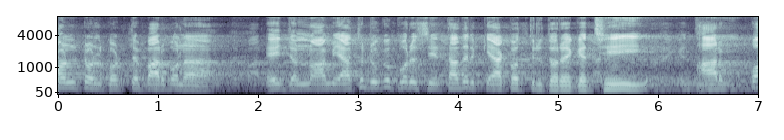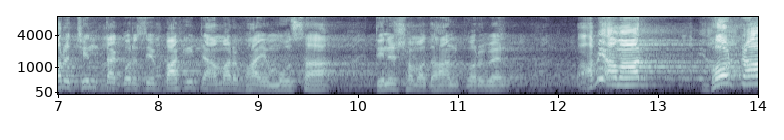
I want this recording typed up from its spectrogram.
কন্ট্রোল করতে পারব না। এই জন্য আমি এতটুকু করেছি, তাদেরকে একত্রিত রেখেছি। আর পরে চিন্তা করেছি, বাকিটা আমার ভাই মোসা, তিনি সমাধান করবেন। আমি আমার গোটা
